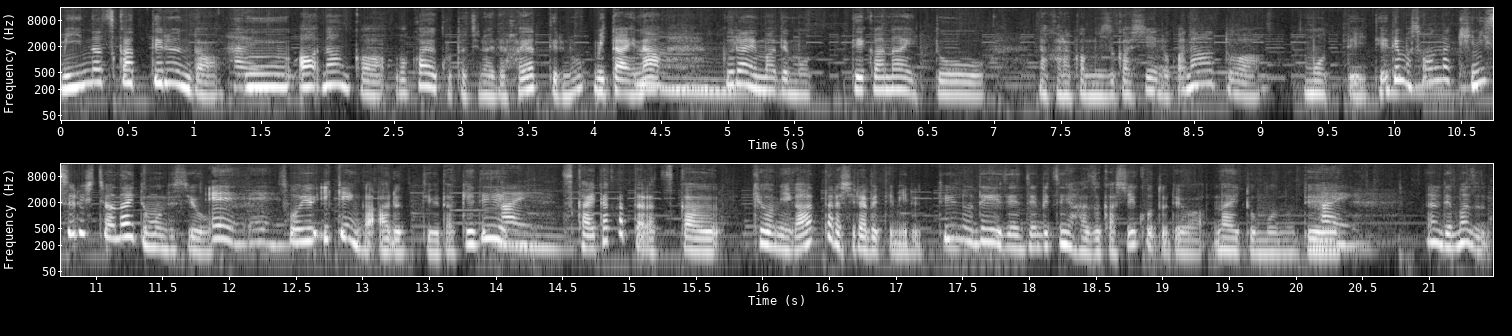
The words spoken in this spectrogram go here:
みんな使ってるんだ、はい。ふーんあなんか若い子たちの間流行ってるの？みたいなぐらいまで持っていかないとなかなか難しいのかなとは思っていてでもそんな気にする必要はないと思うんですよ。ええええ。そういう意見があるっていうだけで、はい。使いたかったら使う興味があったら調べてみるっていうので全然別に恥ずかしいことではないと思うので、はい。なのでまず、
